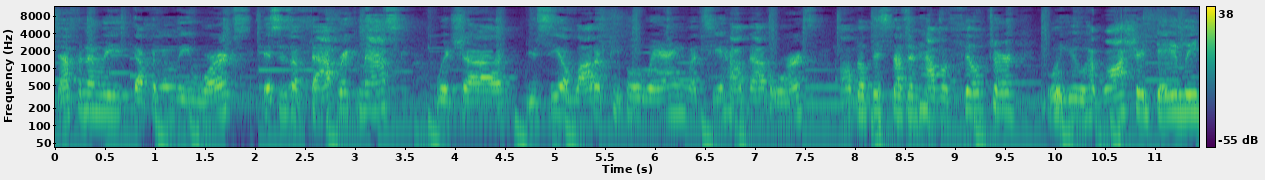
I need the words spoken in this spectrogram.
Definitely, definitely works. This is a fabric mask, which uh, you see a lot of people wearing. Let's see how that works. Although this doesn't have a filter, will you have wash it daily?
